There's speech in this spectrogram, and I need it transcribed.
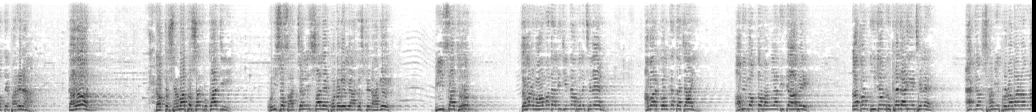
হতে পারে না। কারণ ডক্টর শ্যামাপ্রসাদ মুখার্জি উনিশশো সাতচল্লিশ সালের পনেরোই আগস্টের আগে বিশা জুন যখন মোহাম্মদ আলী জিন্না বলেছিলেন আমার কলকাতা চাই অবিভক্ত বাংলা দিতে হবে। তখন দুজন রুখে দাঁড়িয়েছিলেন। একজন স্বামী প্রণবানন্দ,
